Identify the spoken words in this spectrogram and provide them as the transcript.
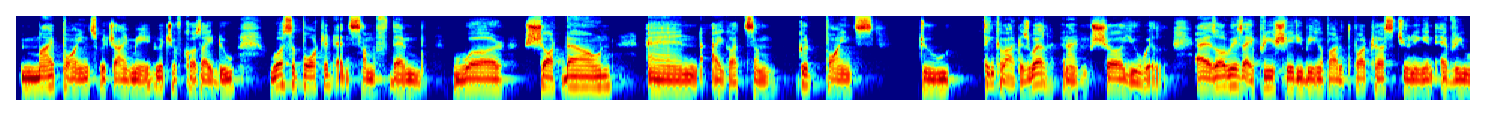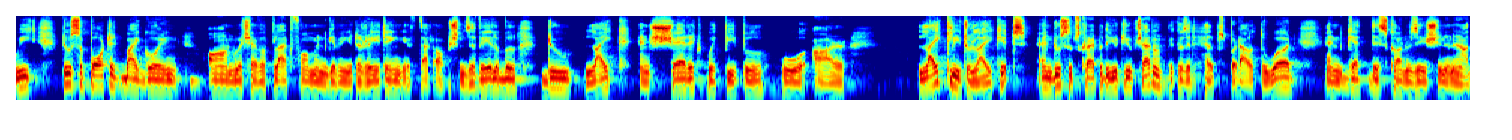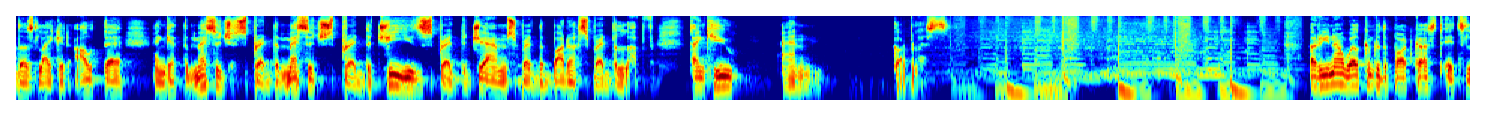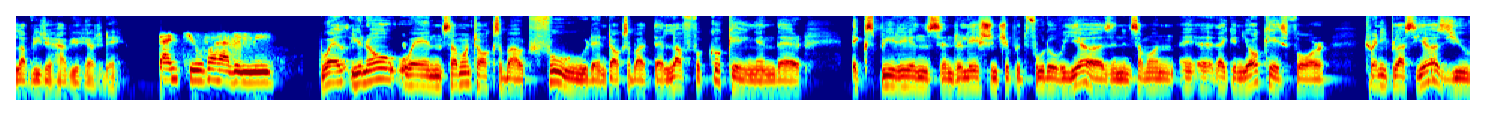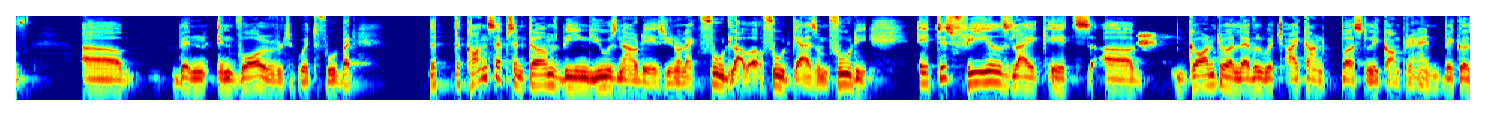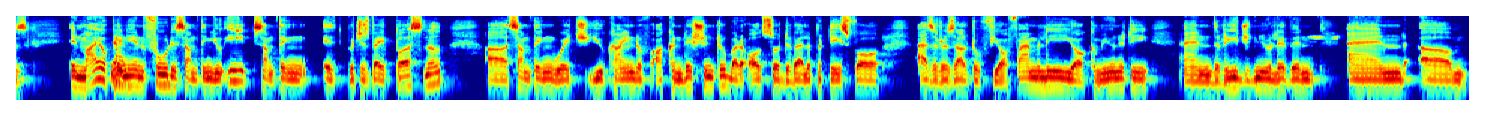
my points, which I made, which of course I do, were supported and some of them were shot down. And I got some good points to think about as well. And I'm sure you will. As always, I appreciate you being a part of the podcast, tuning in every week. Do support it by going on whichever platform and giving it a rating if that option is available. Do like and share it with people who are likely to like it and do subscribe to the YouTube channel because it helps put out the word and get this conversation and others like it out there and get the message, spread the message, spread the cheese, spread the jam, spread the butter, spread the love. Thank you and God bless. Arina, welcome to the podcast. It's lovely to have you here today. Thank you for having me. Well, you know, when someone talks about food and talks about their love for cooking and their experience and relationship with food over years, and in someone uh, like in your case, for 20 plus years, you've uh, been involved with food. But the, the concepts and terms being used nowadays, you know, like food lover, food gasm, foodie, it just feels like it's uh, gone to a level which I can't personally comprehend because in my opinion, food is something you eat, something which is very personal, uh, something which you kind of are conditioned to, but also develop a taste for as a result of your family, your community, and the region you live in. And um,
